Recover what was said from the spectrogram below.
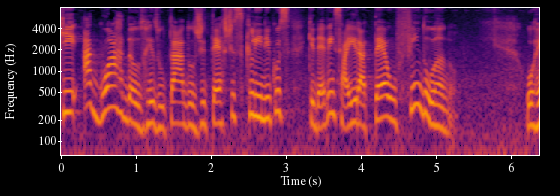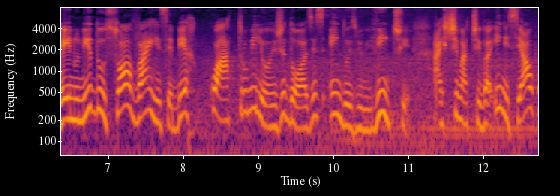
que aguarda os resultados de testes clínicos que devem sair até o fim do ano. O Reino Unido só vai receber 4 milhões de doses em 2020. A estimativa inicial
